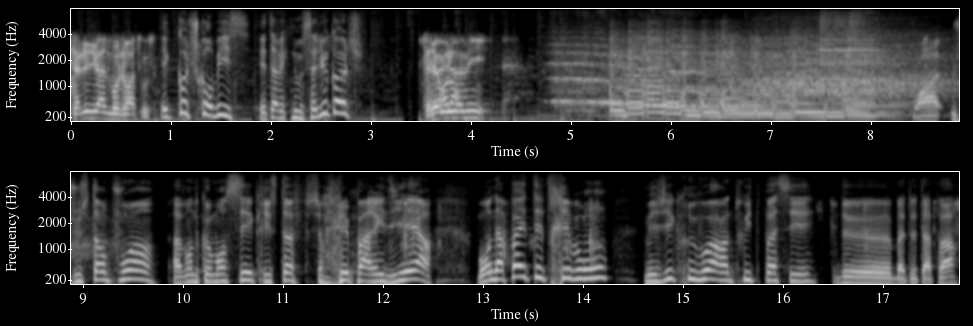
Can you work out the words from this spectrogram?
Salut Yann, bonjour à tous. Et coach Courbis est avec nous. Salut coach Salut, Salut l'ami. Bon, juste un point avant de commencer, Christophe, sur les paris d'hier. Bon, on n'a pas été très bon, mais j'ai cru voir un tweet passer de, bah, de ta part,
